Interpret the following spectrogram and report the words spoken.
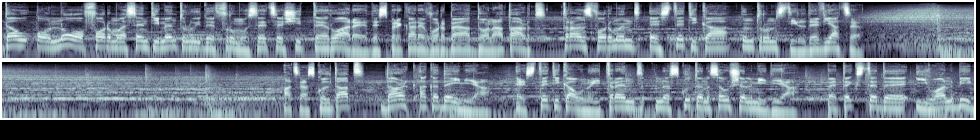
dau o nouă formă sentimentului de frumusețe și teroare despre care vorbea Donna Tartt, transformând estetica într-un stil de viață. Ați ascultat Dark Academia, estetica unui trend născut în social media, pe texte de Ioan Big,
